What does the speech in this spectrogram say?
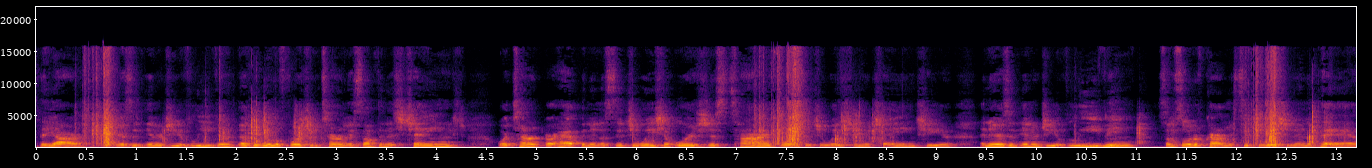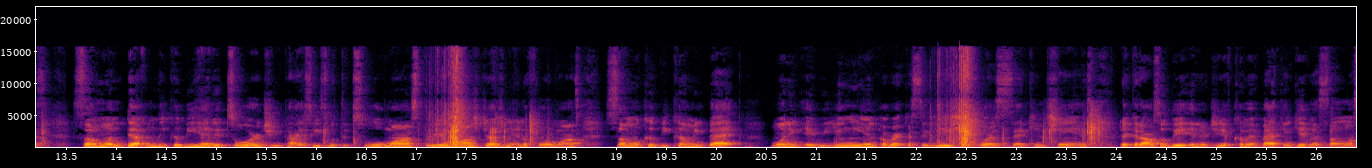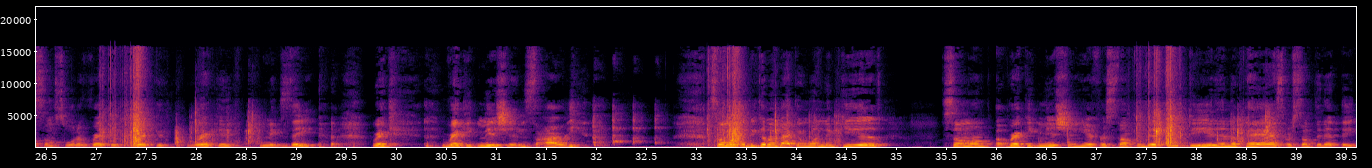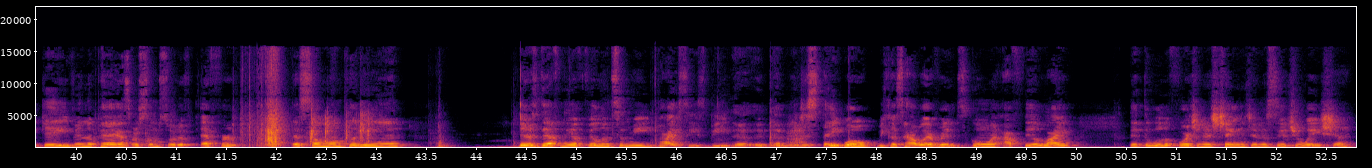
They are. There's an energy of leaving, of the Wheel of Fortune turning. Something has changed or turn or happen in a situation or it's just time for a situation to change here. And there's an energy of leaving some sort of karmic situation in the past. Someone definitely could be headed towards you, Pisces, with the two of wands, three of wands, judgment, and the four of wands. Someone could be coming back wanting a reunion, a reconciliation, or a second chance. There could also be an energy of coming back and giving someone some sort of rec rec rec recognition. Sorry. Someone could be coming back and wanting to give someone recognition here for something that they did in the past or something that they gave in the past or some sort of effort that someone put in. There's definitely a feeling to me, Pisces. Be just stay woke because however it's going, I feel like that the wheel of fortune has changed in the situation.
